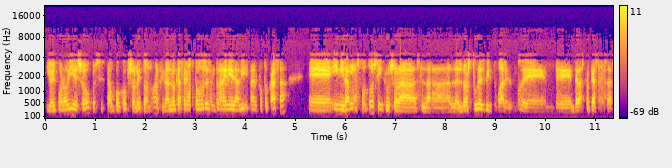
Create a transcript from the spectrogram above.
Y hoy por hoy eso pues está un poco obsoleto, ¿no? Al final lo que hacemos todos es entrar en Idealista, en Fotocasa, eh, y mirar las fotos incluso los tours virtuales de, las propias casas.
